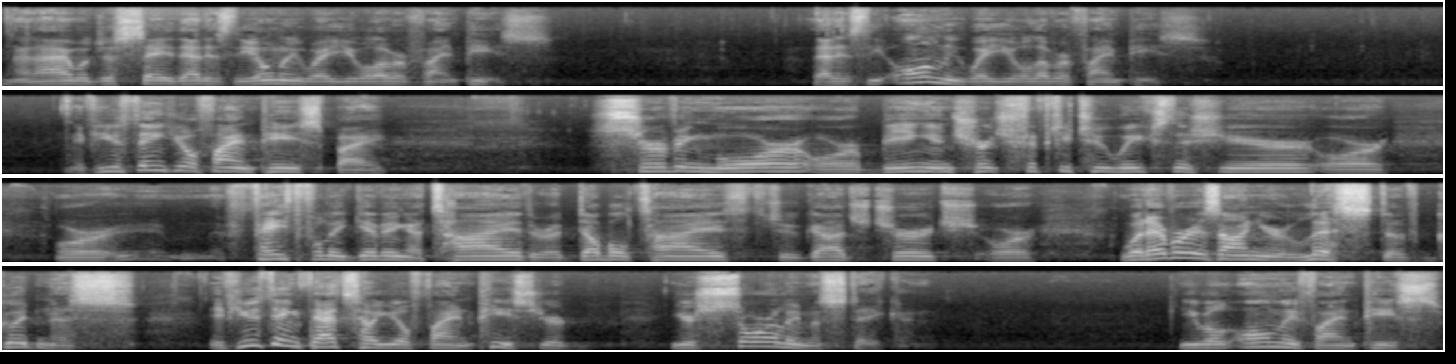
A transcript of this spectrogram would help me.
And I will just say that is the only way you will ever find peace. That is the only way you will ever find peace. If you think you'll find peace by serving more or being in church 52 weeks this year or, or faithfully giving a tithe or a double tithe to God's church or whatever is on your list of goodness, if you think that's how you'll find peace, you're, you're sorely mistaken. You will only find peace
